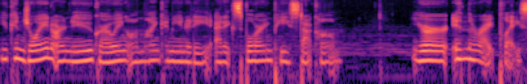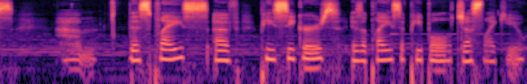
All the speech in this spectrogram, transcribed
you can join our new growing online community at exploringpeace.com. You're in the right place. Um, this place of peace seekers is a place of people just like you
